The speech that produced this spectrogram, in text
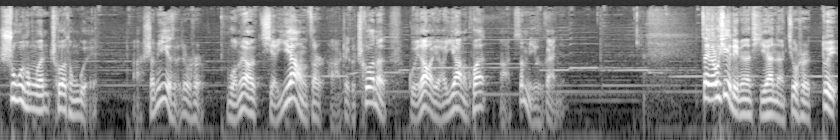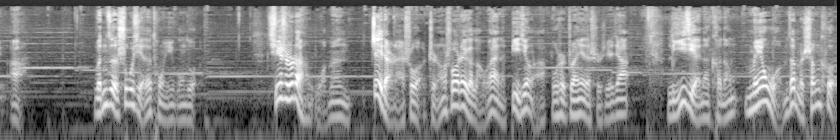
书同文，车同轨。啊什么意思？就是我们要写一样的字儿啊，这个车呢轨道也要一样的宽啊，这么一个概念。在游戏里面的体验呢，就是对啊文字书写的统一工作。其实呢，我们这点来说，只能说这个老外呢，毕竟啊不是专业的史学家，理解呢可能没有我们这么深刻。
